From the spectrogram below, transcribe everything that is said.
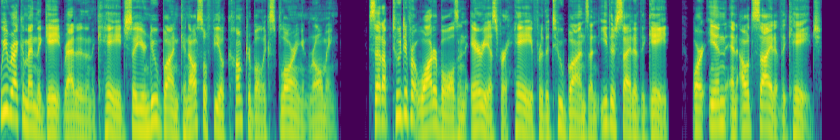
We recommend the gate rather than the cage so your new bun can also feel comfortable exploring and roaming. Set up two different water bowls and areas for hay for the two buns on either side of the gate or in and outside of the cage.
